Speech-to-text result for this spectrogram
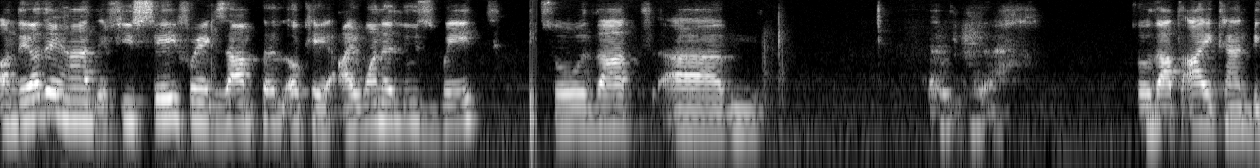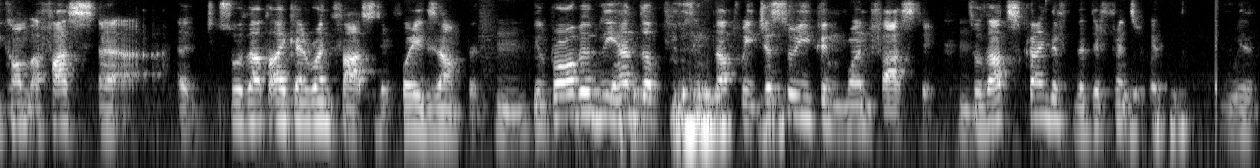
On the other hand if you say for example okay i want to lose weight so that um, so that i can become a fast uh, uh, so that i can run faster for example Hmm. you'll probably end up using that way just so you can run faster Hmm. so that's kind of the difference with with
